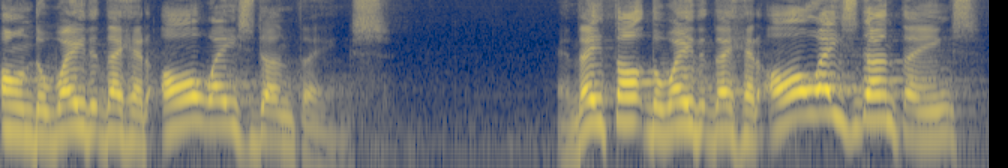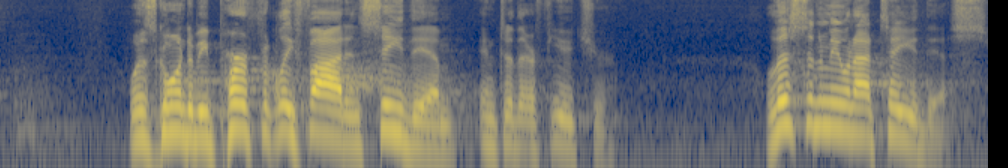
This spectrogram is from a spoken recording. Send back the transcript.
on the way that they had always done things. And they thought the way that they had always done things was going to be perfectly fine and see them into their future. Listen to me when I tell you this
